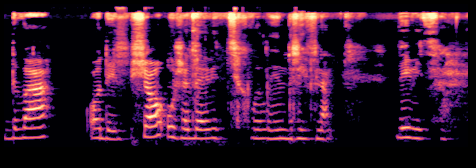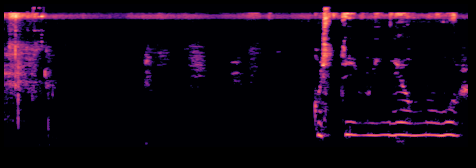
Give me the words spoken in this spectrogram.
2, один. Все, уже 9 хвилин рівно. Дивіться. Пусти мене, може.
